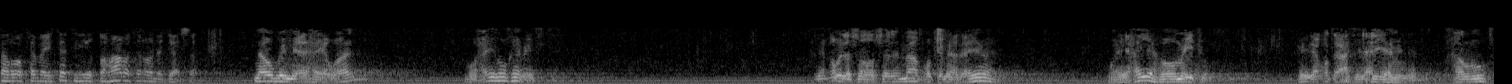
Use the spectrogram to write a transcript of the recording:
فهو كميتته طهارة ونجاسة. ما أبين من الحيوان هو حي هو كميتته. لقول صلى الله عليه وسلم ما قطع من البهيمة وهي حية فهو ميت. فإذا قطعت الألية من الخروف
